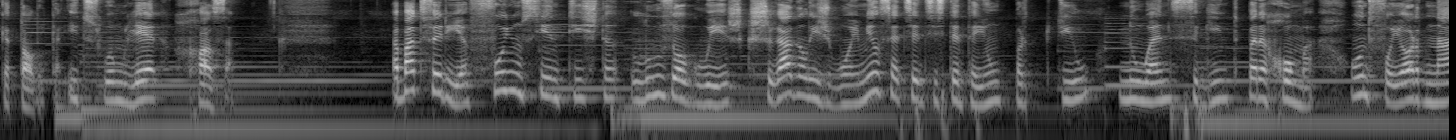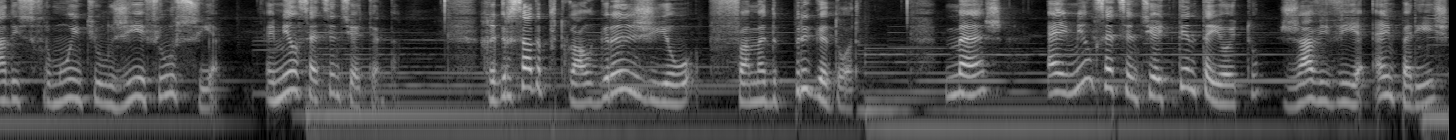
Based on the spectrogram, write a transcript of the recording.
católica e de sua mulher Rosa. Abate Faria foi um cientista luso-goês que, chegado a Lisboa em 1771, partiu no ano seguinte para Roma, onde foi ordenado e se formou em teologia e filosofia. Em 1780, regressado a Portugal, granjeou fama de pregador. Mas em 1788 já vivia em Paris,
